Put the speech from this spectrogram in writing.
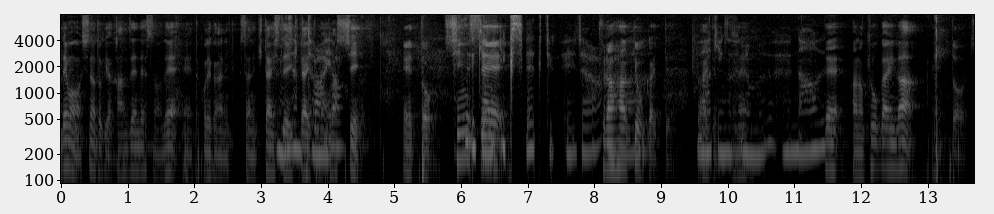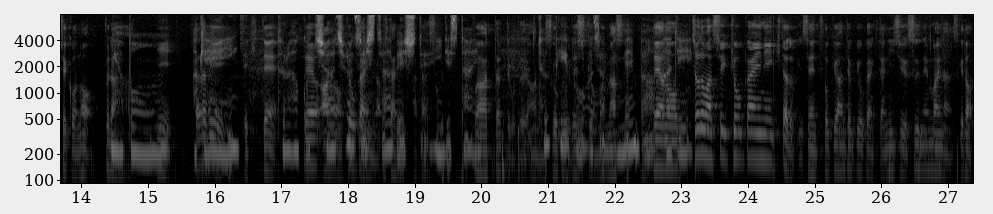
でも死の時は完全ですので、えー、とこれからにさらに期待していきたいと思いますし、えっと、神聖プラハ教会って書いてますね。で、あの教会が、えっと、チェコのプラハに再びできて、で、あの教会員が2人加わったってことで、あのすごく嬉しく思います。で、あのちょうど私教会に来た時、東京アンテ教会に来た二十数年前なんですけど。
